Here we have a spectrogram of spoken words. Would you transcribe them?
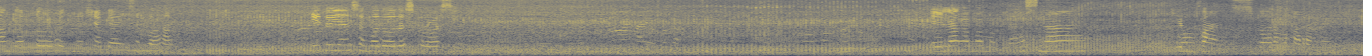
Hanggang tuhod na siya guys ang baha. Dito yan sa Malolos Crossing. Kailangan mo magtaas ng yung fans para makaraan.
